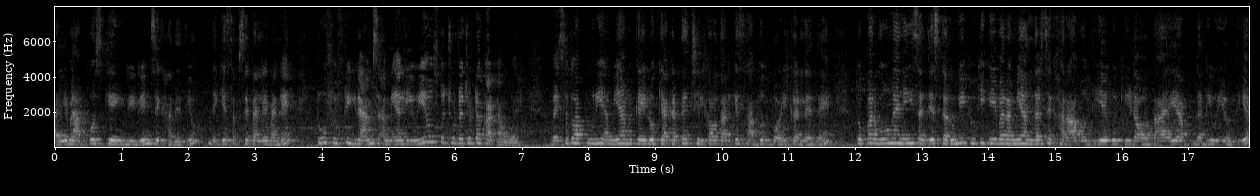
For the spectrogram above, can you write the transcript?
आइए मैं आपको उसके इंग्रेडिएंट्स दिखा देती हूँ। देखिए, सबसे पहले मैंने 250 ग्राम्स अमिया ली हुई है, उसको छोटा छोटा काटा हुआ है। वैसे तो आप पूरी अमिया, कई लोग क्या करते हैं, छिलका उतार के साबुत बॉईल कर लेते हैं। तो पर वो मैं नहीं सजेस्ट करूँगी क्योंकि कई बार अमिया अंदर से ख़राब होती है, कोई कीड़ा होता है या गदी हुई होती है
